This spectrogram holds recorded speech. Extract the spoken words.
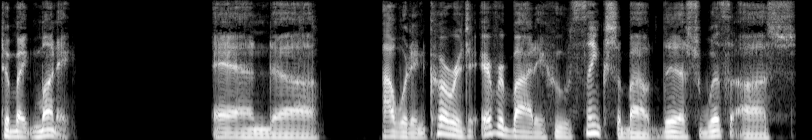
to make money. And, uh, I would encourage everybody who thinks about this with us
